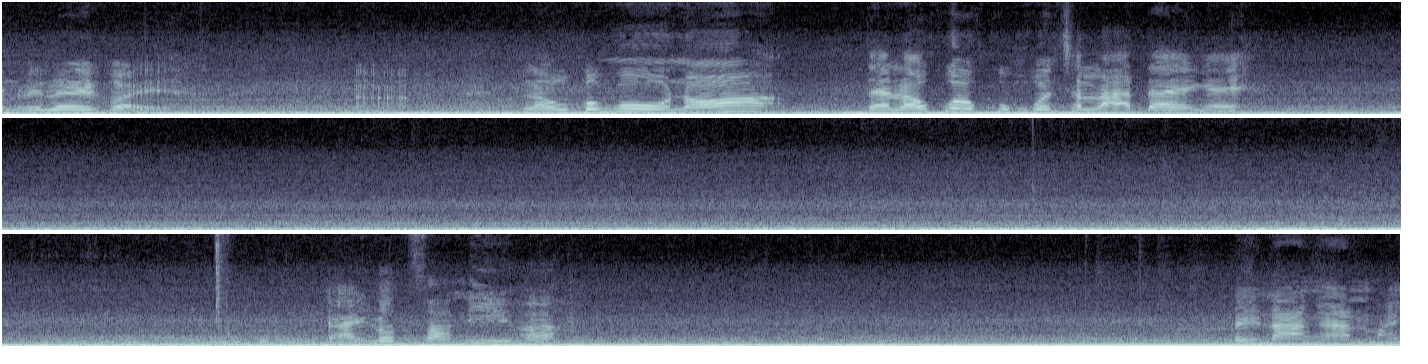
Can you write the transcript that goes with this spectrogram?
นไปเลยข่อยอ่า เราก็โง่เนาะแต่เราควบคุมคนฉลาดได้ไง ย้ายรถซานี่ค่ะ ไปหน้างานใหม่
